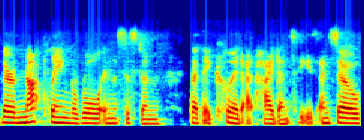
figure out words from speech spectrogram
they're not playing the role in the system that they could at high densities. And so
